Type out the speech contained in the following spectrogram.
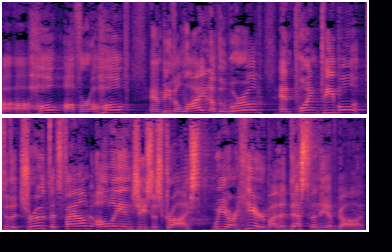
a, hope, offer a hope, and be the light of the world and point people to the truth that's found only in Jesus Christ. We are here by the destiny of God.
